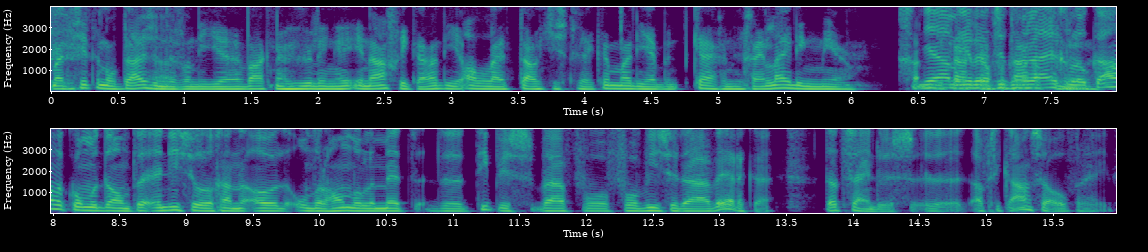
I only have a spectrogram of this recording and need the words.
Maar er zitten nog duizenden van die uh, Wagner-huurlingen in Afrika. Die allerlei touwtjes trekken. Maar die hebben, krijgen nu geen leiding meer. Ja, maar je hebt natuurlijk hun eigen lokale commandanten. En die zullen gaan onderhandelen met de types waarvoor, voor wie ze daar werken. Dat zijn dus eh, Afrikaanse overheden.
